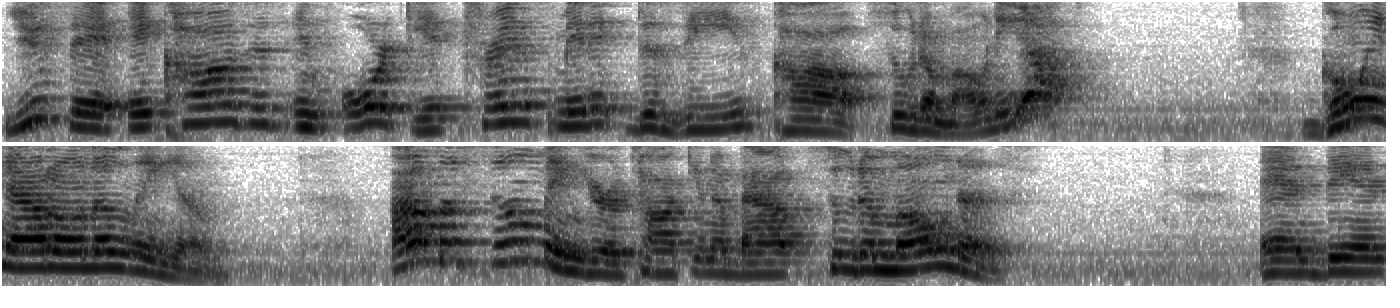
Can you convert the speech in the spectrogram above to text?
You said it causes an orchid transmitted disease called pseudomonia. Going out on a limb. I'm assuming you're talking about pseudomonas. And then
